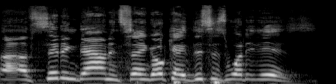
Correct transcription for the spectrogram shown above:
uh, of sitting down and saying, okay, this is what it is.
